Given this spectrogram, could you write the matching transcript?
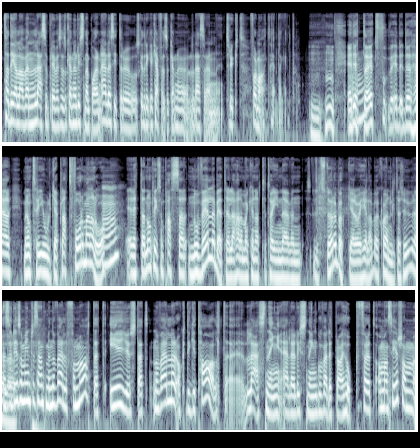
ta del av en läsupplevelse så kan du lyssna på den. Eller sitter du och ska dricka kaffe så kan du läsa den i tryckt format helt enkelt. Mm -hmm. Är detta ett, är det här med de tre olika plattformarna då? Mm. Är detta någonting som passar noveller bättre eller hade man kunnat ta in även lite större böcker och hela skönlitteratur? Alltså det som är intressant med novellformatet är just att noveller och digitalt eh, läsning eller lyssning går väldigt bra ihop. För att om man ser som,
